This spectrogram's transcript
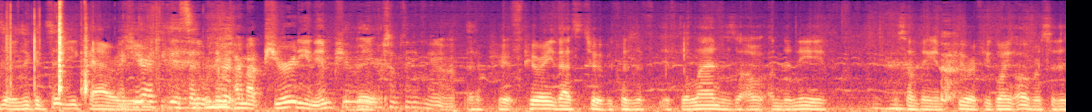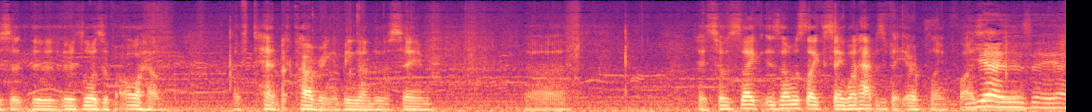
so to continue carrying? Here, I think they said they were talking about purity and impurity They- or something. You know. Uh, pu- purity that's too because if, if the land is o- underneath there's something impure if you're going over so there's a, there, there's laws of ohel of tent covering and being under the same uh, okay, so it's like it's almost like saying what happens if an airplane flies yeah, I over was you? yeah.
